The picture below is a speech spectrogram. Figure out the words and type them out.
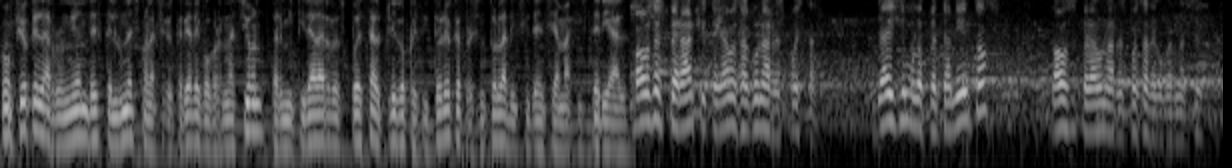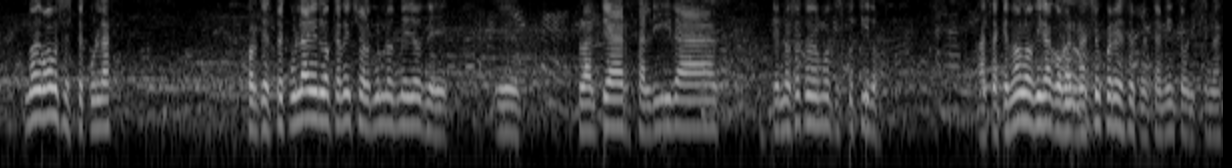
confió que la reunión de este lunes con la Secretaría de Gobernación permitirá dar respuesta al pliego petitorio que presentó la disidencia magisterial. Vamos a esperar que tengamos alguna respuesta. Ya hicimos los planteamientos, vamos a esperar una respuesta de gobernación. No vamos a especular, porque especular es lo que han hecho algunos medios de eh, plantear salidas que nosotros no hemos discutido. Hasta que no lo diga gobernación, cuál es el planteamiento original.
